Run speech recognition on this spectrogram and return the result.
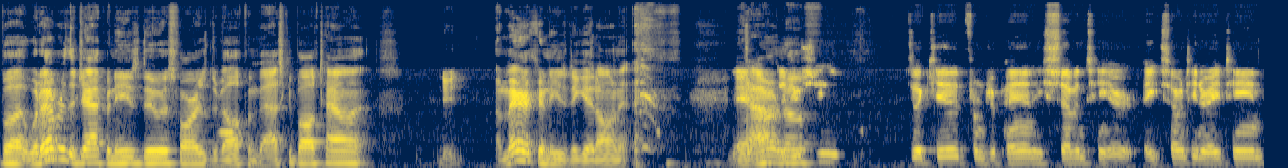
But whatever the Japanese do as far as developing basketball talent, dude, America needs to get on it. and I don't know. you see the kid from Japan? He's 17 or 8, 17 or 18,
